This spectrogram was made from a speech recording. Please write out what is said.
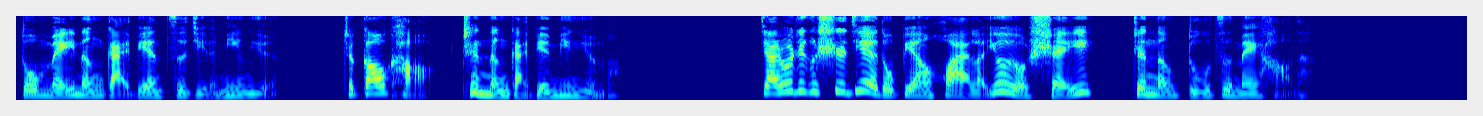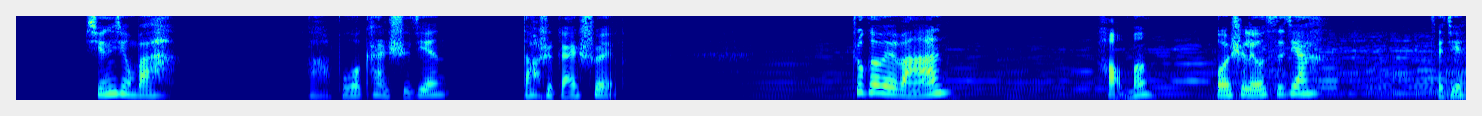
都没能改变自己的命运，这高考。真能改变命运吗？假如这个世界都变坏了，又有谁真能独自美好呢？醒醒吧！啊，不过看时间，倒是该睡了。祝各位晚安，好梦。我是刘思佳，再见。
